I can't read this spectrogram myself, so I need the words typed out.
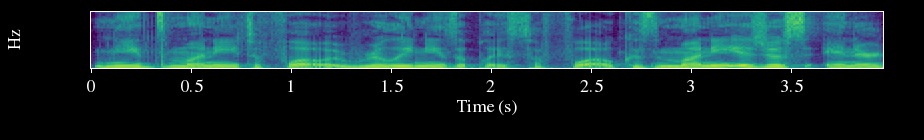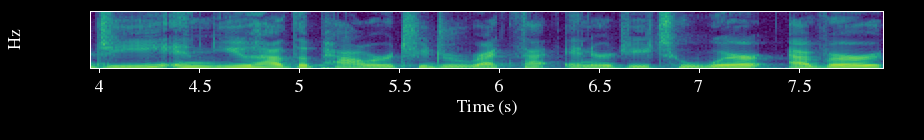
needs money to flow. It really needs a place to flow because money is just energy and you have the power to direct that energy to wherever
